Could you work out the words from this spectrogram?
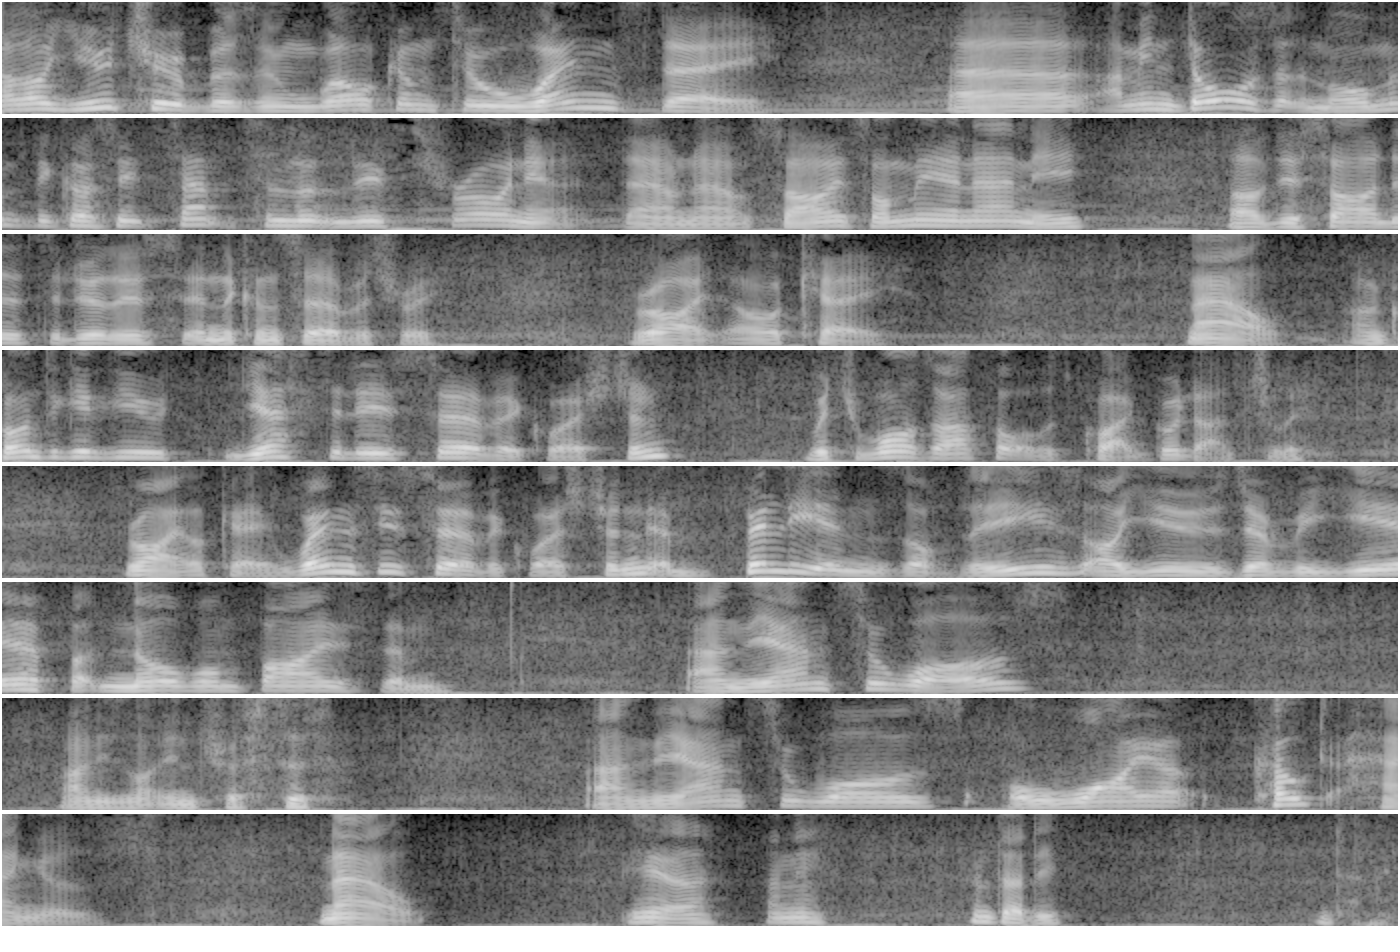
Hello YouTubers and welcome to Wednesday. Uh, I'm indoors at the moment because it's absolutely throwing it down outside so me and Annie have decided to do this in the conservatory. Right, okay. Now, I'm going to give you yesterday's survey question which was, I thought was quite good actually. Right, okay. Wednesday's survey question. Billions of these are used every year but no one buys them. And the answer was, and he's not interested, and the answer was a wire coat hangers. Now, yeah, Annie, and Daddy, and Daddy.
